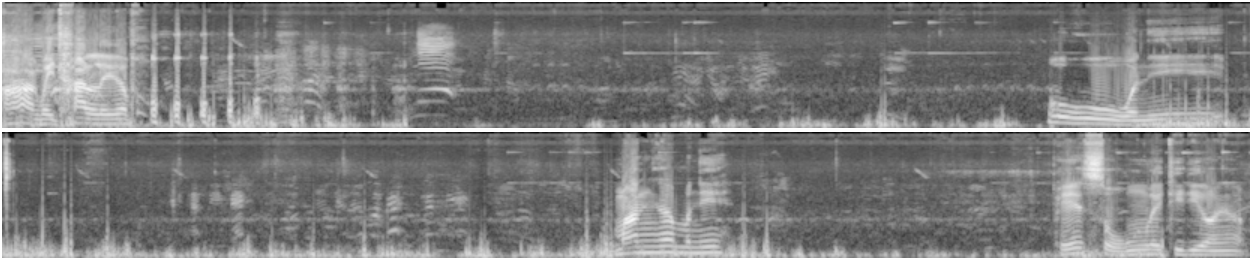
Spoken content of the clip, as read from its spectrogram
พากไม่ทันเลยครับ โอ้โหวันนี้ มันครับวันนี้ เพสสูงเลยทีเดียวนะครับ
